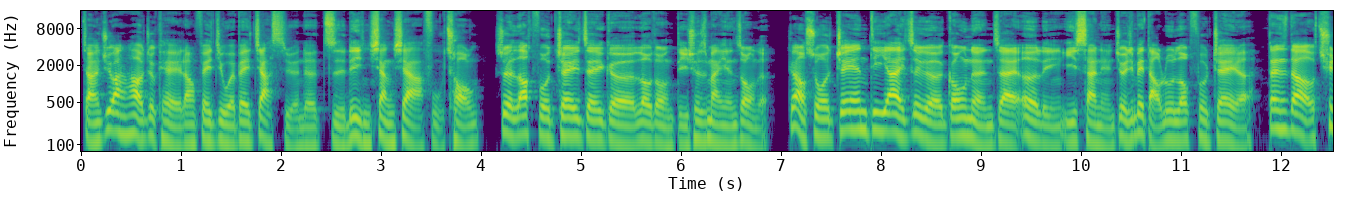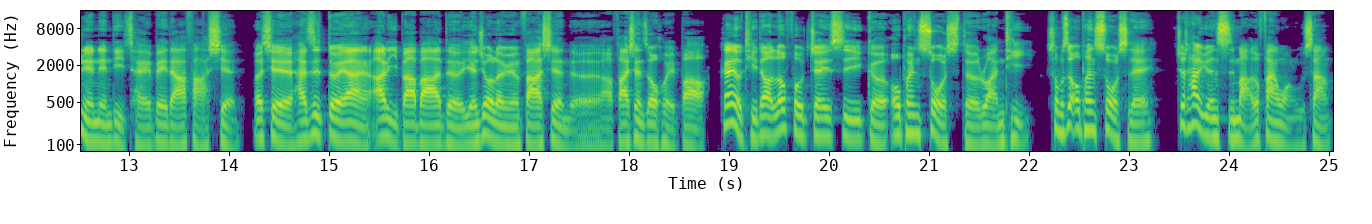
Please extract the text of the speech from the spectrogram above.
讲一句暗号就可以让飞机违背驾驶员的指令向下俯冲，所以 Log4j 这个漏洞的确是蛮严重的。刚好说 JNDI 这个功能在二零一三年就已经被导入 Log4j 了，但是到去年年底才被大家发现，而且还是对岸阿里巴巴的研究人员发现的啊，发现之后回报。刚刚有提到 Log4j 是一个 Open Source 的软体，什么是 Open Source 嘞？就它原始码都放在网络上，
